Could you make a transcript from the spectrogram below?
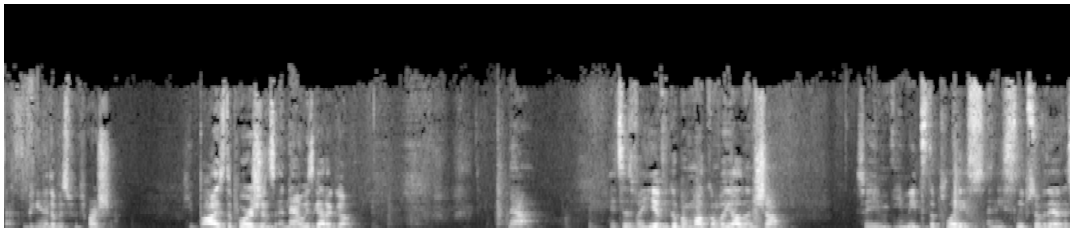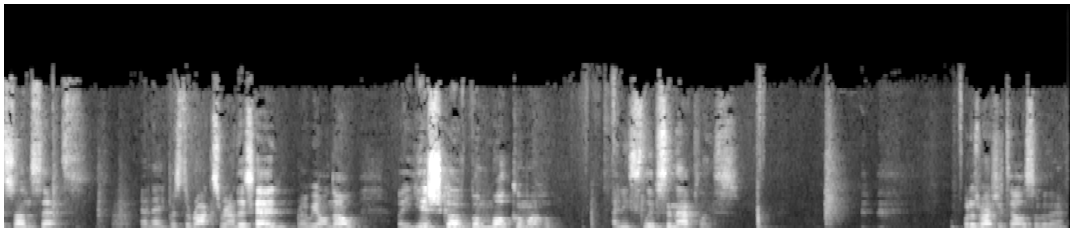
That's the beginning of his parsha. He buys the portions, and now he's got to go. Now, it says Vayivga b'makom v'yalin sham. So he, he meets the place, and he sleeps over there. The sun sets, and then he puts the rocks around his head. Right, we all know. Vayishkav b'makom ahu, and he sleeps in that place. What does Rashi tell us over there?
